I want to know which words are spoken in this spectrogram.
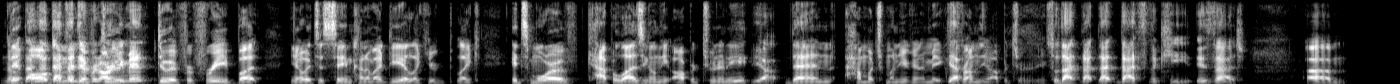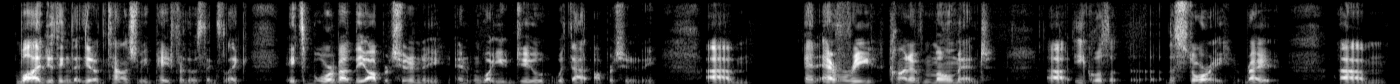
no They that, that- that's a different do it- argument do it for free, but you know it's the same kind of idea. Like you're like it's more of capitalizing on the opportunity Yeah. than how much money you're going to make Yeah. from the opportunity. So that that that that's the key is that, um, well, I do think that you know the talent should be paid for those things. Like it's more about the opportunity and what you do with that opportunity, um, and every kind of moment uh, equals uh, the story, right? Um,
